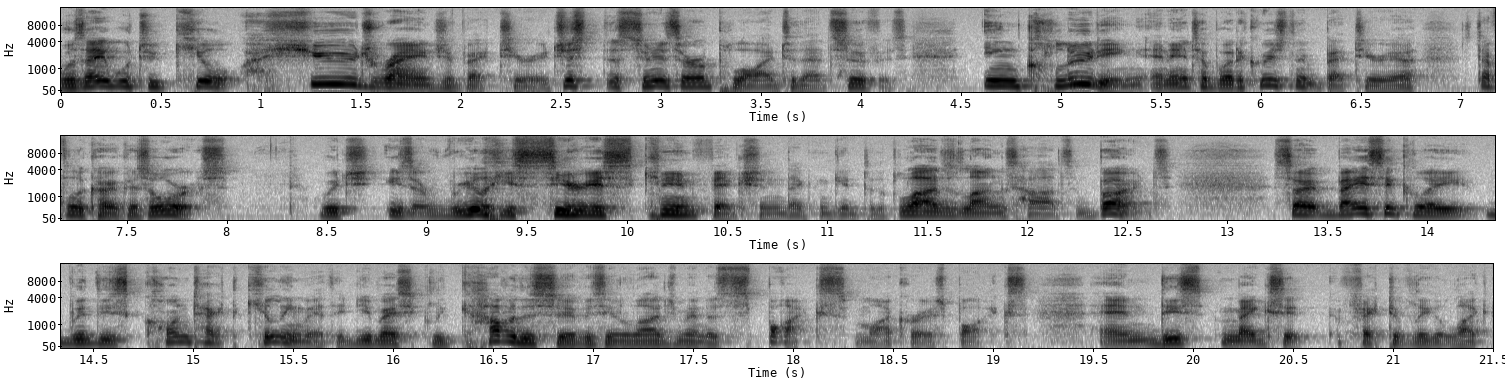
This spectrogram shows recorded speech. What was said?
was able to kill a huge range of bacteria just as soon as they're applied to that surface, including an antibiotic resistant bacteria, Staphylococcus aureus which is a really serious skin infection that can get to the blood, lungs, hearts, and bones. So basically, with this contact killing method, you basically cover the surface in a large amount of spikes, micro spikes. And this makes it effectively like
